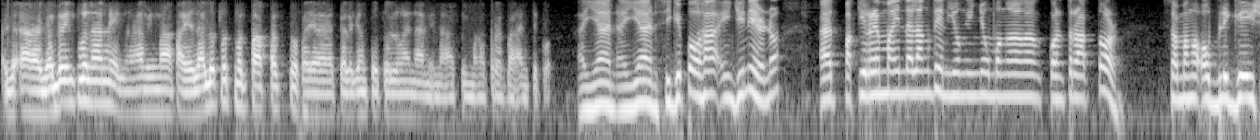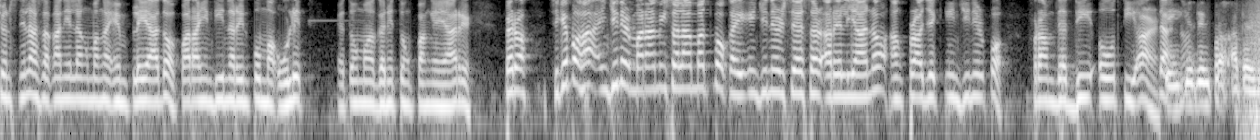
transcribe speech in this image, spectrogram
Ah, gagawin po namin ang aming mga kaya. Lalo po't magpapasko kaya talagang tutulungan namin ang ating mga trabahante po. Ayan, ayan. Sige po ha, engineer, no? At paki-remind na lang din yung inyong mga contractor sa mga obligations nila sa kanilang mga empleyado para hindi na rin po maulit itong mga ganitong pangyayari. Pero sige po ha, engineer, maraming salamat po kay Engineer Cesar Arellano, ang project engineer po from the DOTR. Thank No? you din po, attorney.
